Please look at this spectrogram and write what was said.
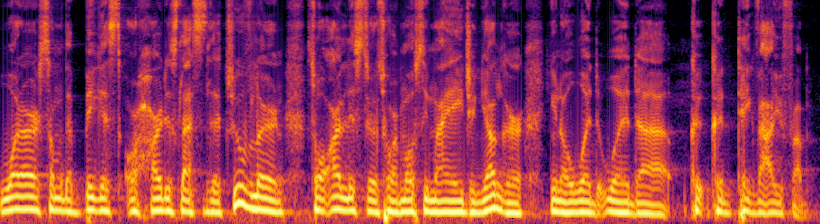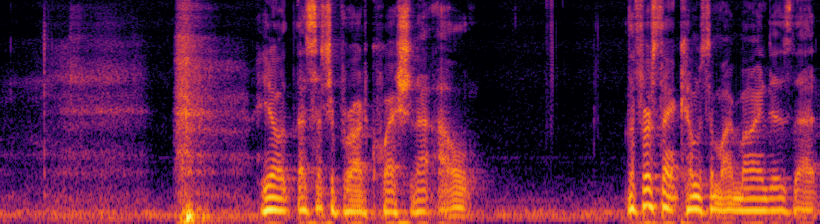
What are some of the biggest or hardest lessons that you've learned? So our listeners, who are mostly my age and younger, you know, would would uh, could could take value from. You know, that's such a broad question. I'll. The first thing that comes to my mind is that,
